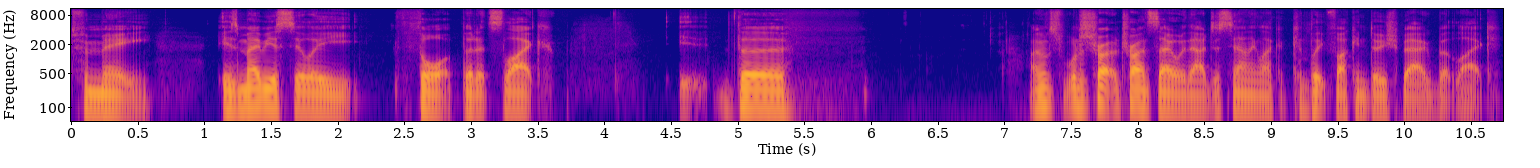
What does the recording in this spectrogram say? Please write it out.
for me is maybe a silly thought, but it's like the. I just want to try, try and say it without just sounding like a complete fucking douchebag, but like,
